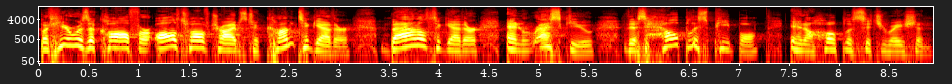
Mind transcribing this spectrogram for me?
But here was a call for all 12 tribes to come together, battle together, and rescue this helpless people in a hopeless situation.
